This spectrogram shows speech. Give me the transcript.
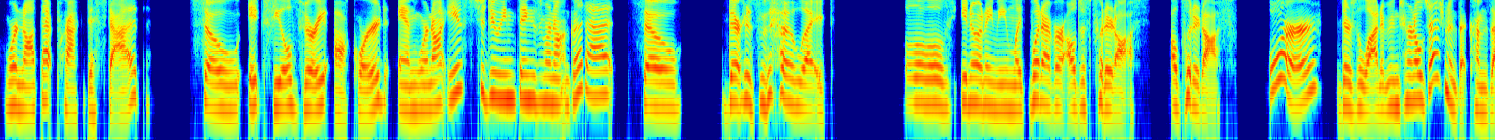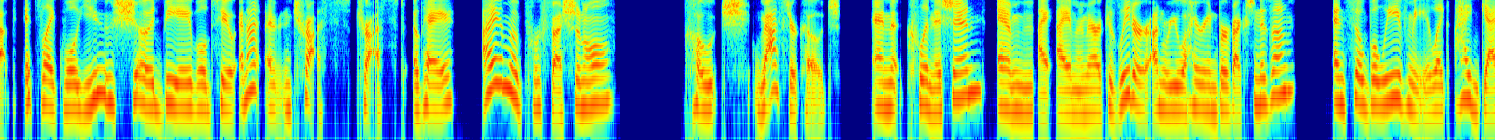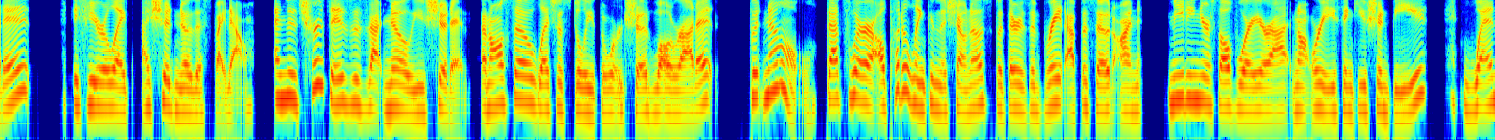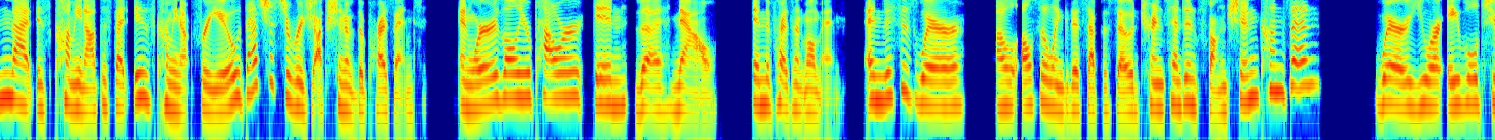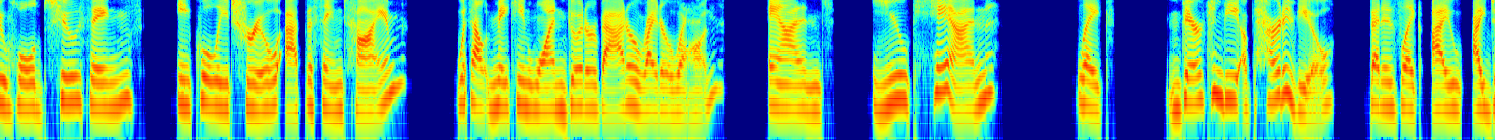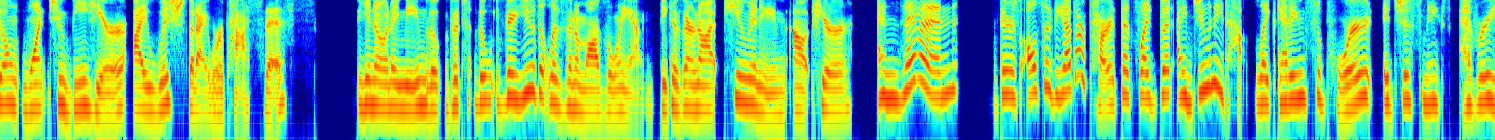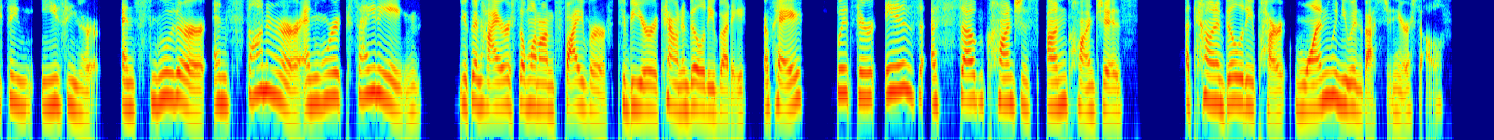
we're not that practiced at. So it feels very awkward and we're not used to doing things we're not good at. So there's the like, oh, you know what I mean? Like, whatever, I'll just put it off. I'll put it off. Or there's a lot of internal judgment that comes up. It's like, well, you should be able to, and I and trust, trust. Okay. I am a professional coach, master coach, and clinician, and I, I am America's leader on rewiring perfectionism. And so believe me, like I get it if you're like, I should know this by now. And the truth is, is that no, you shouldn't. And also, let's just delete the word should while we're at it. But no, that's where I'll put a link in the show notes. But there's a great episode on meeting yourself where you're at, not where you think you should be. When that is coming up, if that is coming up for you, that's just a rejection of the present. And where is all your power? In the now, in the present moment. And this is where I'll also link this episode Transcendent Function comes in, where you are able to hold two things equally true at the same time without making one good or bad or right or wrong. And you can like there can be a part of you that is like, I, I don't want to be here. I wish that I were past this. You know what I mean? The, the, the, the you that lives in a mausoleum because they're not humaning out here. And then there's also the other part that's like, but I do need help. Like getting support, it just makes everything easier and smoother and funner and more exciting. You can hire someone on Fiverr to be your accountability buddy. Okay. But there is a subconscious, unconscious accountability part one, when you invest in yourself,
